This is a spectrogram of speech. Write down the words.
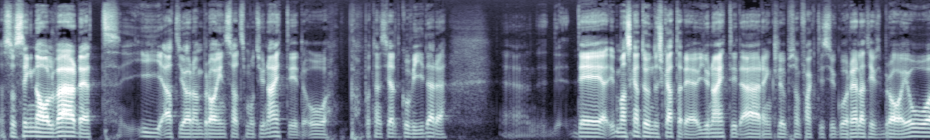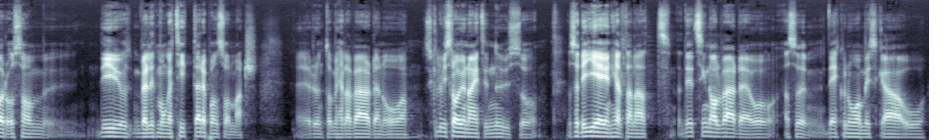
alltså signalvärdet i att göra en bra insats mot United och potentiellt gå vidare. Eh, det, man ska inte underskatta det. United är en klubb som faktiskt går relativt bra i år och som det är ju väldigt många tittare på en sån match. Eh, runt om i hela världen. Och skulle vi slå United nu så alltså det ger ju en helt annat det är ett signalvärde och alltså det ekonomiska och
